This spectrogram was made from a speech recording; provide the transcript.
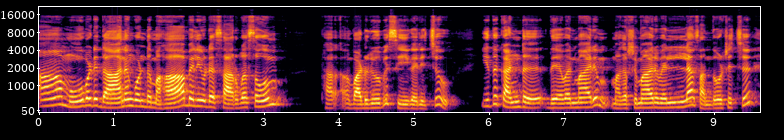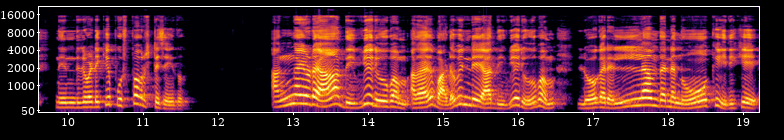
ആ മൂവടി ദാനം കൊണ്ട് മഹാബലിയുടെ സർവസ്വവും വടുരൂപി സ്വീകരിച്ചു. ഇത് കണ്ട് ദേവന്മാരും മഹർഷിമാരുമെല്ലാം സന്തോഷിച്ച് നിന്തിരുവടിക്ക് പുഷ്പവൃഷ്ടി ചെയ്തു. അങ്ങയുടെ ആ ദിവ്യരൂപം അതായത് വടുവിന്റെ ആ ദിവ്യരൂപം ലോകരെല്ലാം തന്നെ നോക്കിയിരിക്കെ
